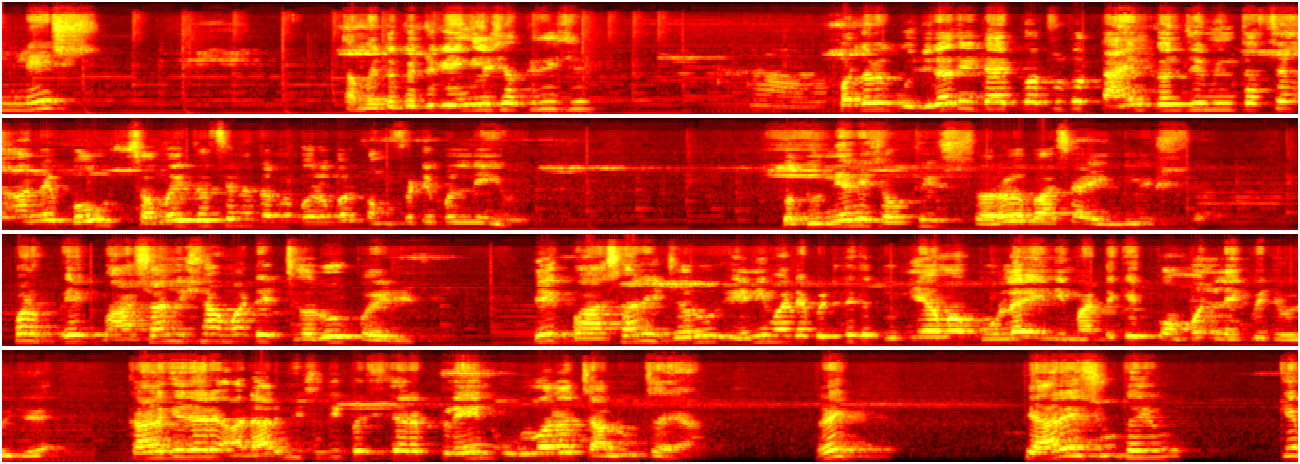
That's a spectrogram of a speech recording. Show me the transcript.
ઇંગ્લિશ તમે તો કહેજો કે ઇંગ્લિશ અઘરી છે. પણ તમે ગુજરાતી ટાઈપ કરશો તો ટાઈમ કન્ઝ્યુમિંગ થશે અને બહુ સમય થશે ને તમે બરોબર કમ્ફર્ટેબલ નહીં હોય. તો દુનિયાની સૌથી સરળ ભાષા ઇંગ્લિશ છે. પણ એક ભાષાની શા માટે જરૂર પડી હતી એક ભાષાની જરૂર એની માટે પડી હતી કે દુનિયામાં બોલાય એની માટે કે કોમન લેંગ્વેજ હોવી જોઈએ. કારણ કે જ્યારે અઢારમી સદી પછી જ્યારે પ્લેન ઉડવાના ચાલુ થયા રાઈટ ત્યારે શું થયું કે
